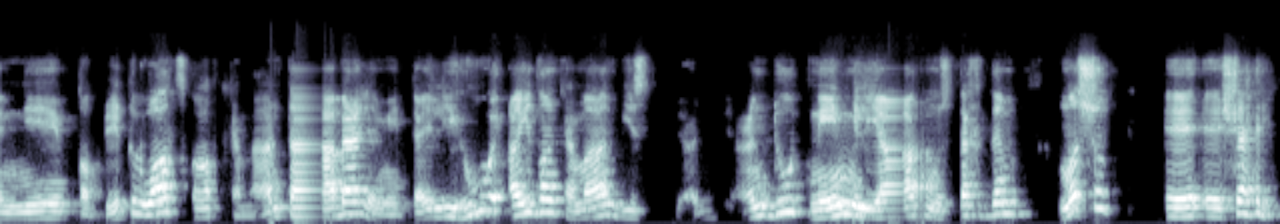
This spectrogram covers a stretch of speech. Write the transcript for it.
إني تطبيق الواتساب كمان تابع لميتا اللي هو أيضا كمان عنده 2 مليار مستخدم نشط شهري.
